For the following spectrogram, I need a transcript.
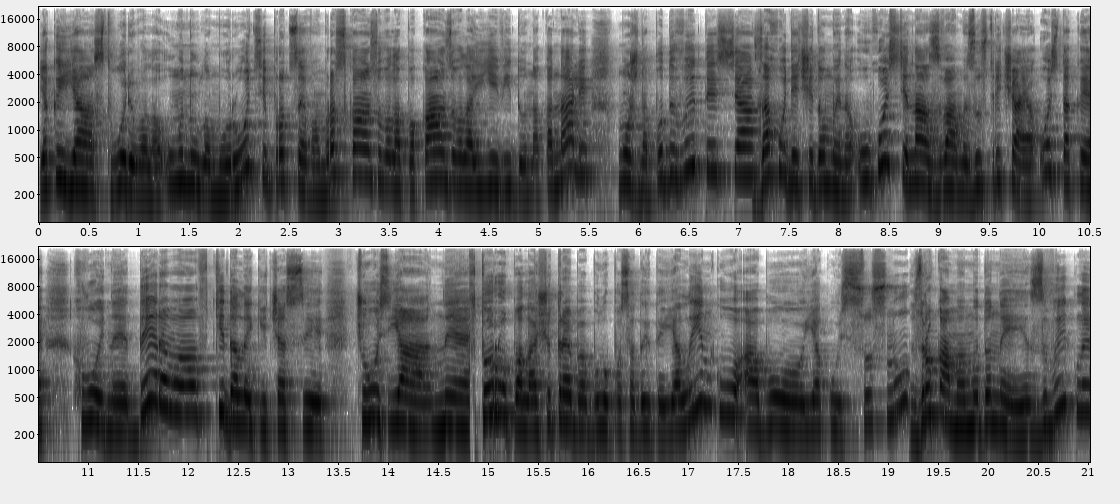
який я створювала у минулому році. Про це вам розказувала, показувала. Є відео на каналі, можна подивитися, заходячи до мене у гості нас з вами зустрічає ось таке хвойне дерево. В ті далекі часи чогось я не второпала, що треба було посадити ялинку або якусь сосну. З роками ми до неї звикли.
